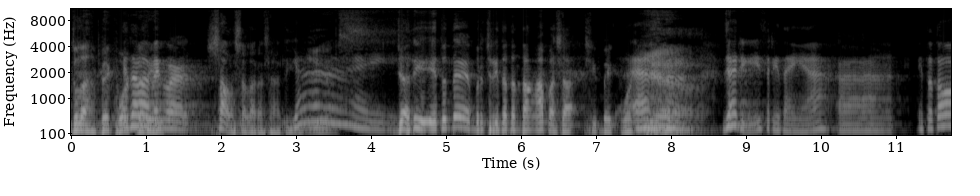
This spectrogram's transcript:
Itulah backward Itu dari backward. salsa Larasati. Yay. Jadi itu teh bercerita tentang apa sa si backward? Eh, Iya. Jadi ceritanya eh, itu tuh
